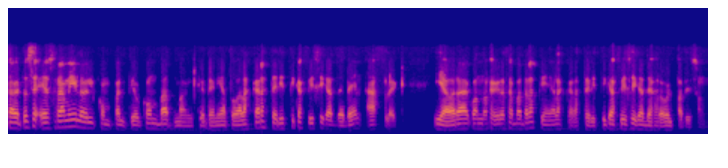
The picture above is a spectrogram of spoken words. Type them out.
¿sabes? Entonces, Ezra Miller compartió con Batman que tenía todas las características físicas de Ben Affleck. Y ahora cuando regresa para atrás tiene las características físicas de Robert Pattinson.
